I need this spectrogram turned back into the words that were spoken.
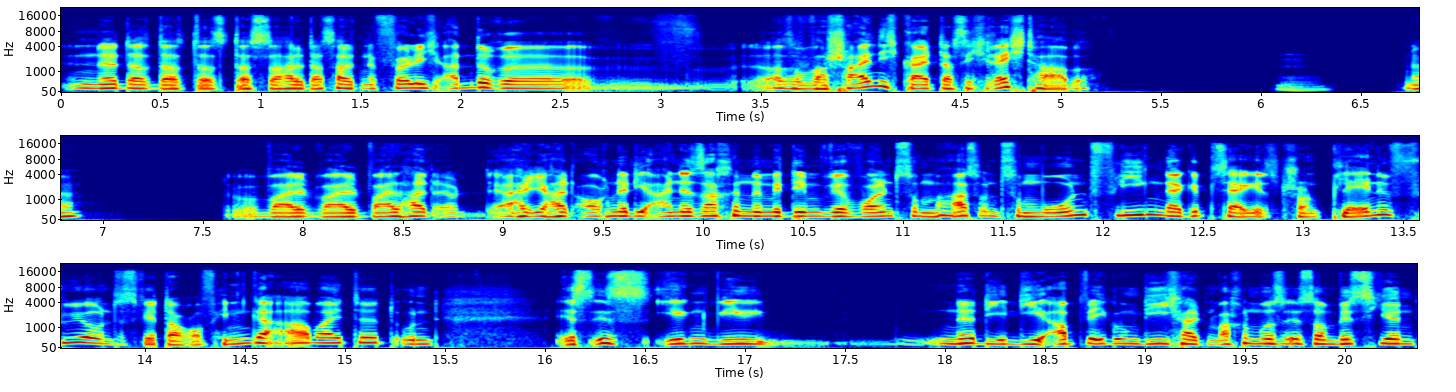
ne, dass, dass, dass, dass halt, das halt eine völlig andere, also Wahrscheinlichkeit, dass ich recht habe. Hm. Weil, weil, weil halt, ja, halt auch ne, die eine Sache, ne, mit dem wir wollen zum Mars und zum Mond fliegen, da gibt es ja jetzt schon Pläne für und es wird darauf hingearbeitet und es ist irgendwie ne, die, die Abwägung, die ich halt machen muss, ist so ein bisschen,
